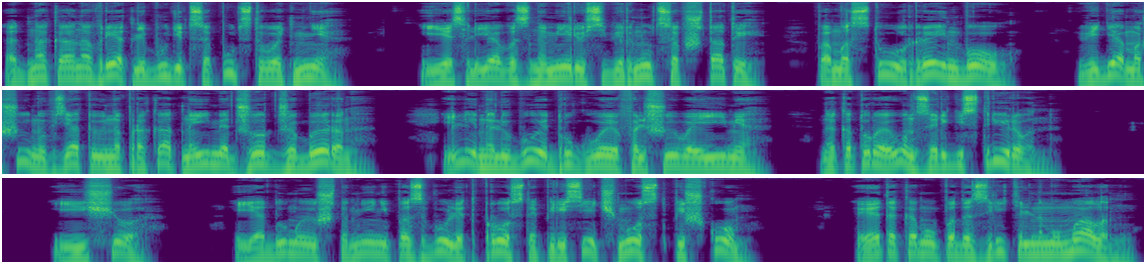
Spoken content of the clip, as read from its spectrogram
однако она вряд ли будет сопутствовать мне, если я вознамерюсь вернуться в Штаты по мосту Рейнбоу, ведя машину, взятую на прокат на имя Джорджа Бэрона или на любое другое фальшивое имя, на которое он зарегистрирован. И еще, я думаю, что мне не позволят просто пересечь мост пешком. Это кому подозрительному малому,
